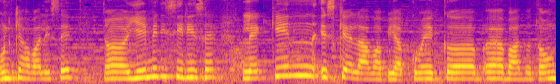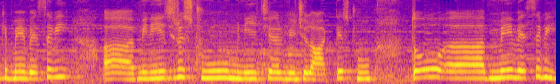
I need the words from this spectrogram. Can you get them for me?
उनके हवाले से। ये मेरी सीरीज़ है। लेकिन इसके अलावा भी आपको मैं एक बात बताऊँ कि मैं वैसे भी मिनीचरिस्ट हूँ मिनीचर विजुअल आर्टिस्ट हूँ। तो uh, मैं वैसे भी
